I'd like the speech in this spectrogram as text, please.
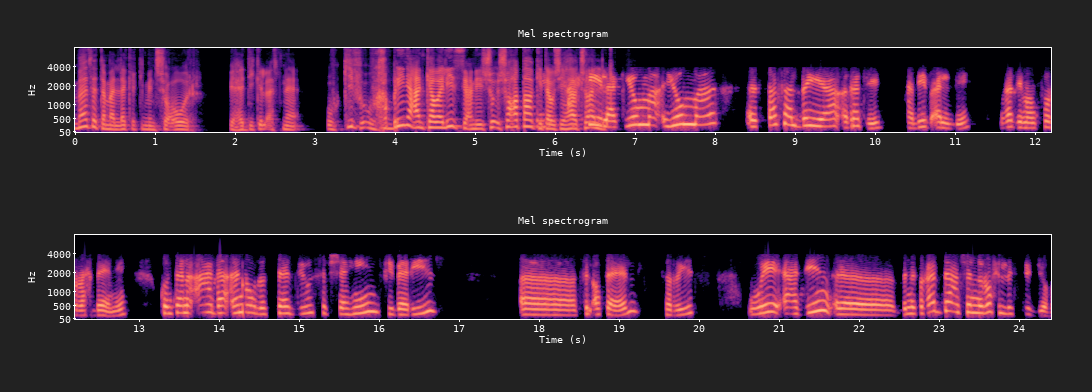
ماذا تملكك من شعور بهديك الأثناء؟ وكيف وخبريني عن كواليس يعني شو شو اعطاكي توجيهات؟ شو قال لك يوم ما يوم ما اتصل بي غدي حبيب قلبي غدي منصور رحباني كنت أنا قاعدة أنا والأستاذ يوسف شاهين في باريس آه في الأوتيل في الريتز وقاعدين آه بنتغدى عشان نروح الاستوديو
